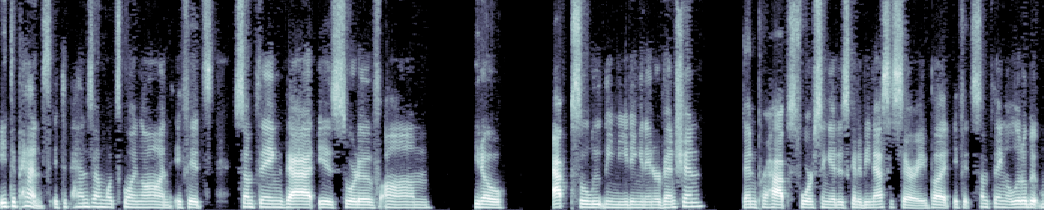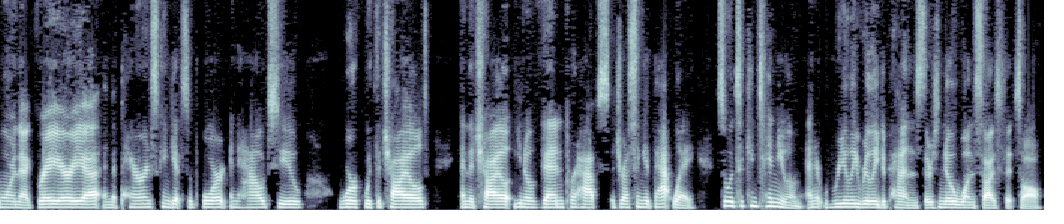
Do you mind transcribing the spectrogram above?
it depends. It depends on what's going on. If it's something that is sort of, um, you know, absolutely needing an intervention, then perhaps forcing it is going to be necessary. But if it's something a little bit more in that gray area and the parents can get support and how to work with the child and the child, you know, then perhaps addressing it that way. So it's a continuum and it really, really depends. There's no one size fits all.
